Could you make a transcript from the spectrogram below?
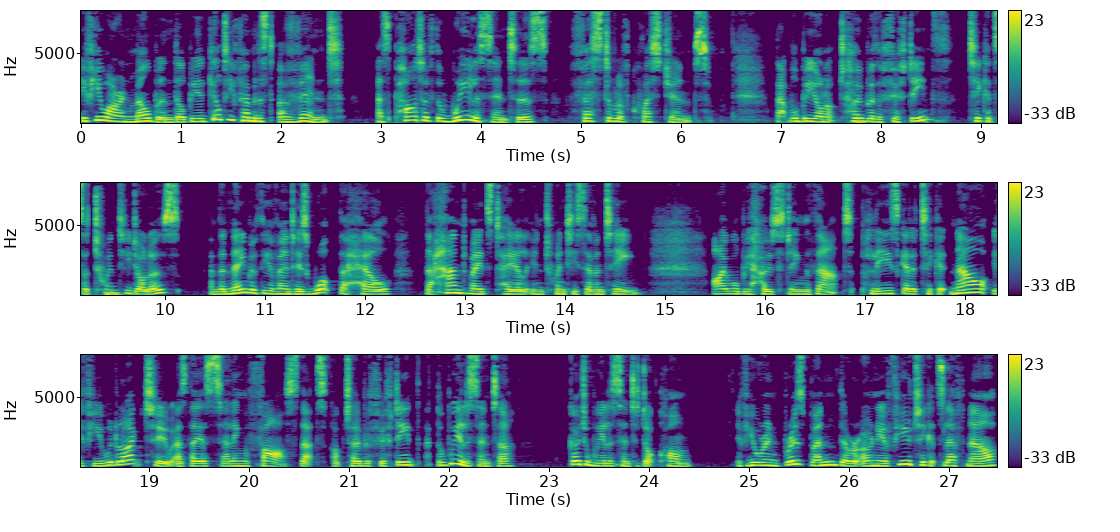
If you are in Melbourne, there'll be a Guilty Feminist event as part of the Wheeler Centre's Festival of Questions. That will be on October the 15th. Tickets are $20, and the name of the event is What the Hell? The Handmaid's Tale in 2017. I will be hosting that. Please get a ticket now if you would like to, as they are selling fast. That's October 15th at the Wheeler Centre. Go to wheelercentre.com. If you're in Brisbane, there are only a few tickets left now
